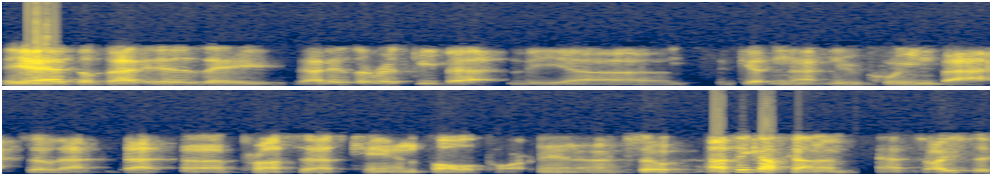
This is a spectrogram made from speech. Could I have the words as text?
Yeah, so that is a that is a risky bet. The uh, getting that new queen back, so that that uh, process can fall apart. And uh, so I think I've kind of so I used to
